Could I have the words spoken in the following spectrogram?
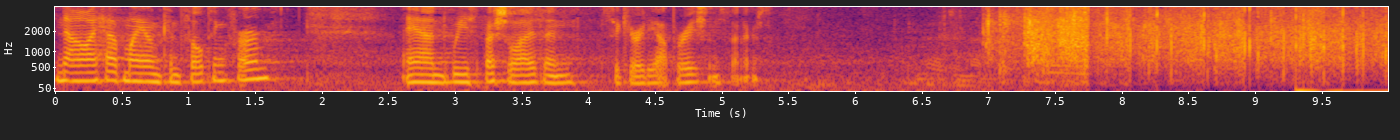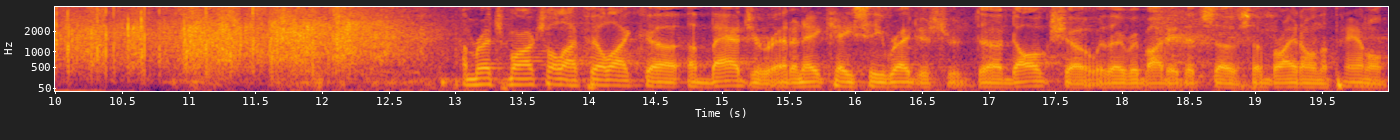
Now I have my own consulting firm, and we specialize in security operations centers. I'm Rich Marshall. I feel like a, a badger at an AKC registered uh, dog show with everybody that's so, so bright on the panel.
